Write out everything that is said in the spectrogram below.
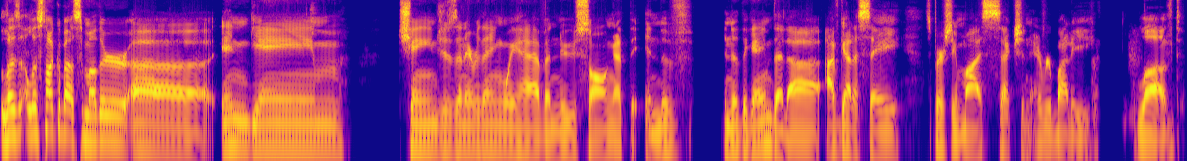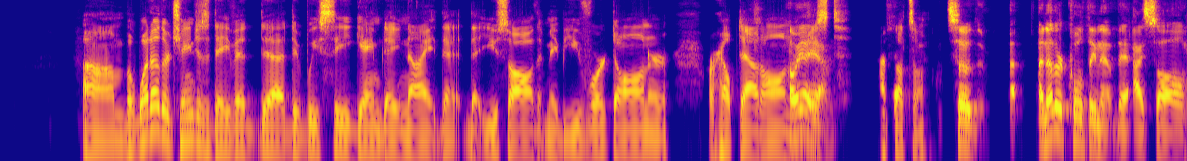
let's let's talk about some other uh in-game changes and everything, we have a new song at the end of end of the game that uh, I've got to say, especially my section, everybody loved. Um, but what other changes, David, uh, did we see game day night that that you saw that maybe you've worked on or or helped out on? Oh yeah, yeah. just have thoughts on. So th- uh, another cool thing that, that I saw,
